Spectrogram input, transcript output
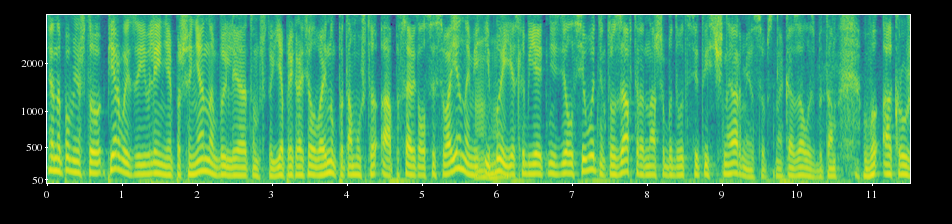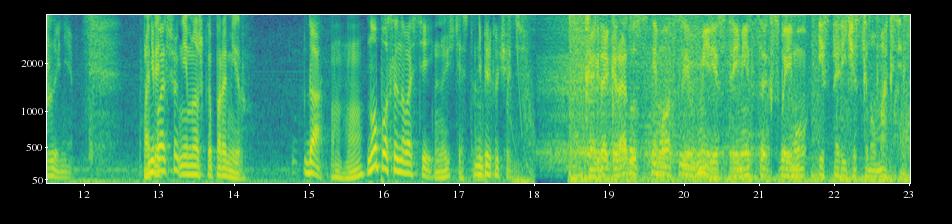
Я напомню, что первые заявления Пашиняна были о том, что я прекратил войну, потому что, а, посоветовался с военными, и, б, если бы я это не сделал сегодня, то завтра наша бы 20-тысячная армия, собственно, оказалась бы там в окружении. Опять Небольшой... немножко про мир. Да, Мгм. но после новостей. Ну, естественно. Не переключайтесь. Когда градус эмоций в мире стремится к своему историческому максимуму.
